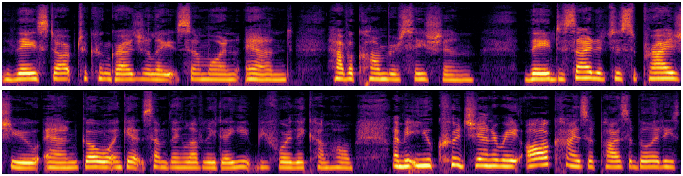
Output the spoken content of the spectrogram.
They stopped to congratulate someone and have a conversation they decided to surprise you and go and get something lovely to eat before they come home. I mean, you could generate all kinds of possibilities.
